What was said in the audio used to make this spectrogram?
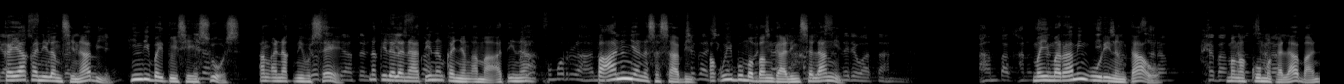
kaya kanilang sinabi, hindi ba ito'y si Jesus, ang anak ni Jose, na kilala natin ang kanyang ama at ina? Paano niya nasasabi, ako'y bumabang galing sa langit? May maraming uri ng tao, mga kumakalaban,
